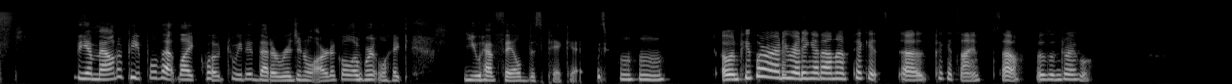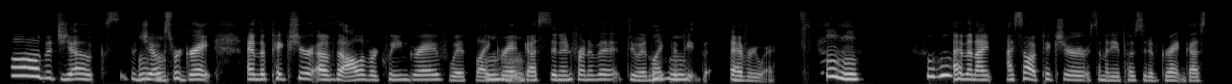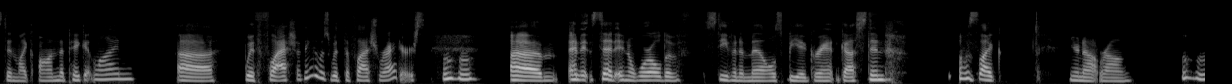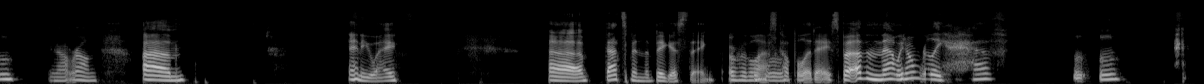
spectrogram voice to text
the amount of people that like quote tweeted that original article and were like, "You have failed this picket." hmm Oh, and people are already writing it on a picket uh picket sign, so it was enjoyable. Oh, the jokes. The Mhm. jokes were great. And the picture of the Oliver Queen grave with like Grant Gustin in front of it doing like the pe- everywhere. hmm hmm And then I I saw a picture somebody had posted of Grant Gustin like on the picket line uh with Flash. I think it was with the Flash writers. Um and it said in a world of Stephen Amells be a Grant Gustin. I was like you're not wrong. hmm You're not wrong. Um anyway, uh that's been the biggest thing over the last Mhm. couple of days. But other than that, we don't really have Mm-mm.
